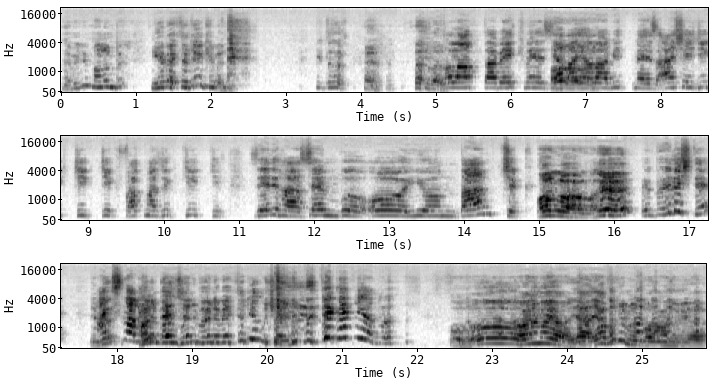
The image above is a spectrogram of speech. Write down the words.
Ne bileyim hanım. be- Niye beklediyorsun ki beni? Bir dur. Allah. Dolapta bekmez, yala Aa. yala bitmez. Ayşecik cik cik, Fatmacık cik cik. Zeliha sen bu oyundan çık. Allah Allah. Ee? E, Böyle işte. E ben- Hangisini alayım? Hanım ben seni böyle beklediyor mu çayını? Bekletmiyor mu? Oo hanıma ya. Ya yapılır mı bu hanım ya?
